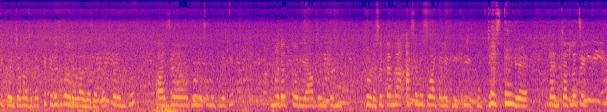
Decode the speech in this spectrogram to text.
तिकडच्या बाजूला तिकडेच गौऱ्या लावल्या जातात. परंतु आज थोडंसं म्हटलं की मदत करूया आपण पण थोडंसं त्यांना असं नको वाटायला की ही खूप जास्त हे आहे. त्यांच्यातलंच एक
